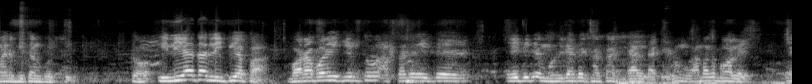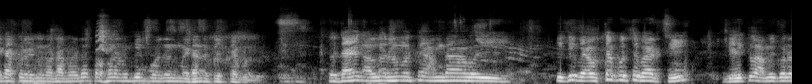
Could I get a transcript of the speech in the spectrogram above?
মানে বিতরণ করছি। তো ইলিয়াস আর লিপিয়াপা বরাবরই কিন্তু আপনাদের এই যে এইদিকে মহিলাদের সরকার খেয়াল রাখে এবং আমাকে বলে, এটা প্রয়োজন, ওটা প্রয়োজন। তখন আমি কি প্রয়োজন মেটানোর চেষ্টা করি। তো যাই হোক, আল্লাহর রহমতে আমরা ওই কিছু ব্যবস্থা করতে পারছি। যেহেতু আমি কোনো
